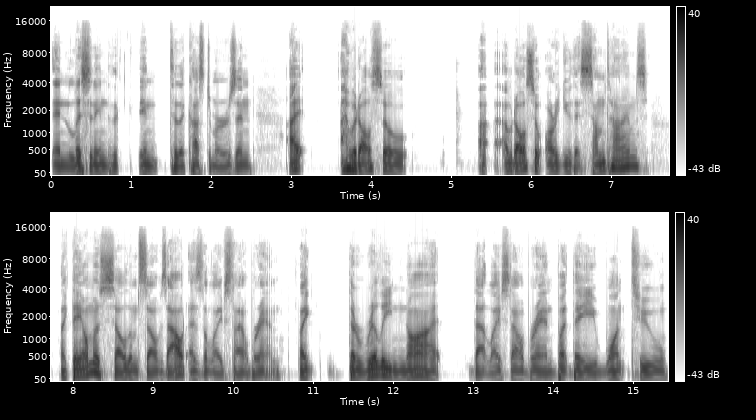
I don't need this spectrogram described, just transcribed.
and listening to the in to the customers and I I would also I, would also argue that sometimes like they almost sell themselves out as the lifestyle brand. Like they're really not that lifestyle brand, but they want to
